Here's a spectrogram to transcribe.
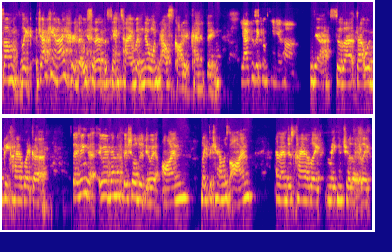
some like Jackie and I heard that we said it at the same time, but no one else caught it, kind of thing. yeah, because they continued, huh? Yeah, so that that would be kind of like a. I think it would be beneficial to do it on like the camera's on, and then just kind of like making sure that like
